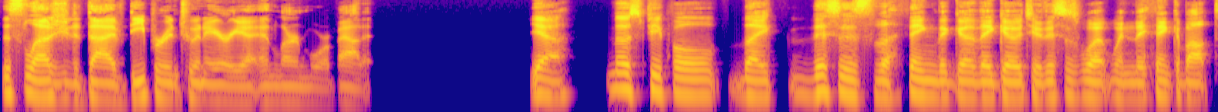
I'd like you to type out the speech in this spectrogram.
This allows you to dive deeper into an area and learn more about it. Yeah. Most people like this is the thing that go they go to. This is what when they think about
